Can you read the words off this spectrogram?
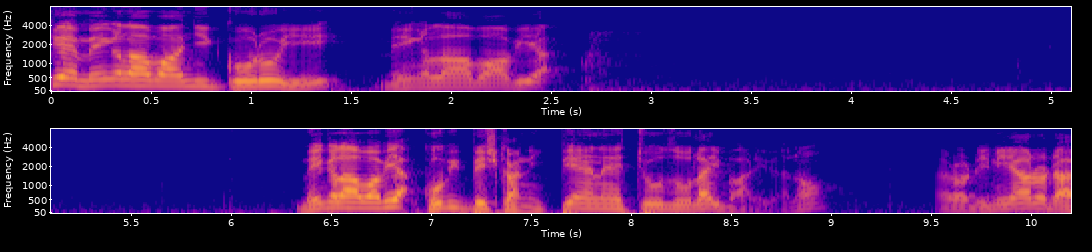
ကဲမင်္ဂလာပါညီကိုတို့ရေမင်္ဂလာပါဗျမင်္ဂလာပါဗျကိုဘီပစ်ကနေပြန်လဲကြိုဆိုလိုက်ပါတယ်ဗျာနော်အဲ့တော့ဒီနေ့ကတော့ဒါ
